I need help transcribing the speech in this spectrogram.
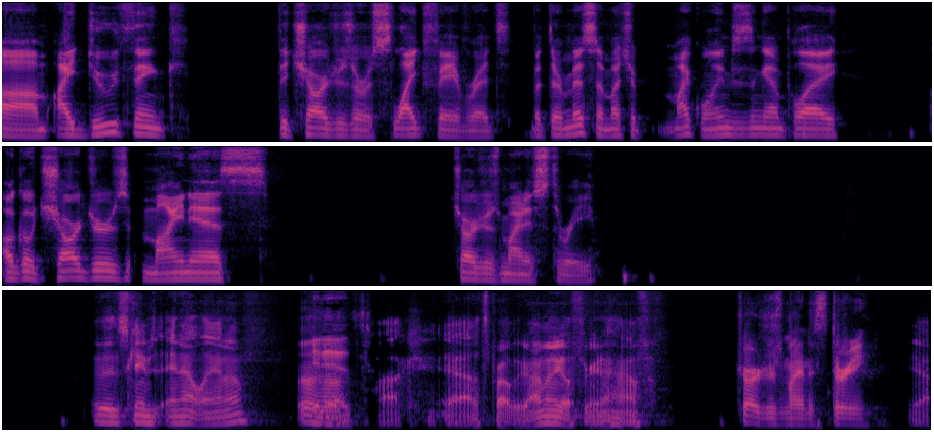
Um, I do think the Chargers are a slight favorite, but they're missing much of Mike Williams isn't going to play. I'll go Chargers minus Chargers minus three. This game's in Atlanta. It Uh-huh. is. Fuck. Yeah, that's probably. I'm gonna go three and a half. Chargers minus three. Yeah,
